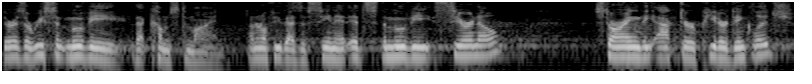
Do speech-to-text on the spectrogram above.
there is a recent movie that comes to mind. I don't know if you guys have seen it. It's the movie Cyrano, starring the actor Peter Dinklage.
